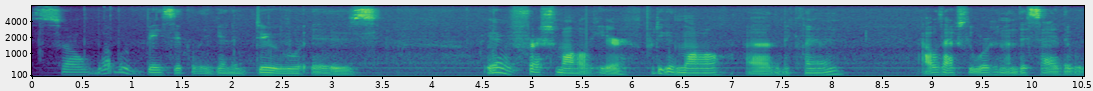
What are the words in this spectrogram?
So what we're basically going to do is we have a fresh model here, pretty good model, uh, the McLaren. I was actually working on this side, the,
